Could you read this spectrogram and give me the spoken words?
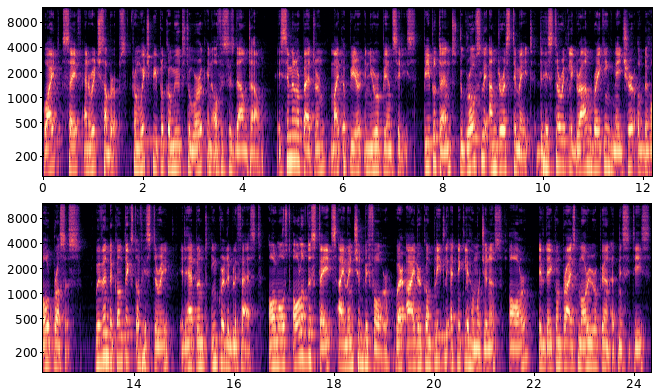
white, safe, and rich suburbs, from which people commute to work in offices downtown. A similar pattern might appear in European cities. People tend to grossly underestimate the historically groundbreaking nature of the whole process. Within the context of history, it happened incredibly fast. Almost all of the states I mentioned before were either completely ethnically homogeneous or, if they comprised more European ethnicities,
